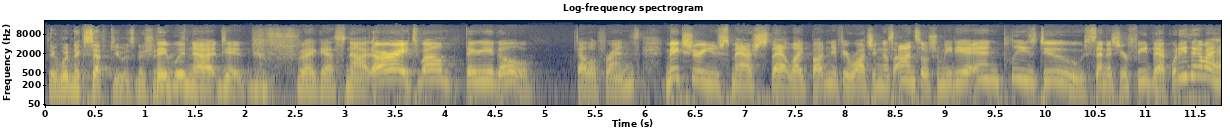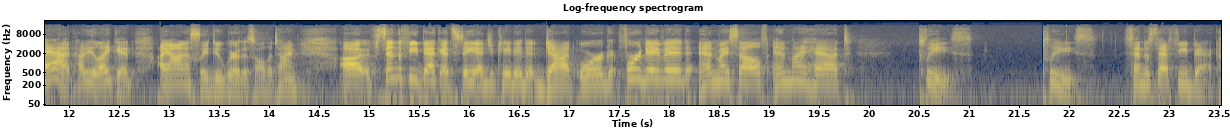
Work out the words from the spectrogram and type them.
They wouldn't accept you as missionaries. They would there. not. I guess not. All right. Well, there you go, fellow friends. Make sure you smash that like button if you're watching us on social media, and please do send us your feedback. What do you think of my hat? How do you like it? I honestly do wear this all the time. Uh, send the feedback at stayeducated.org for David and myself and my hat. Please, please. Send us that feedback.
